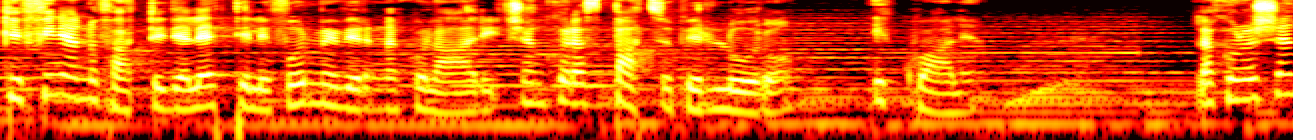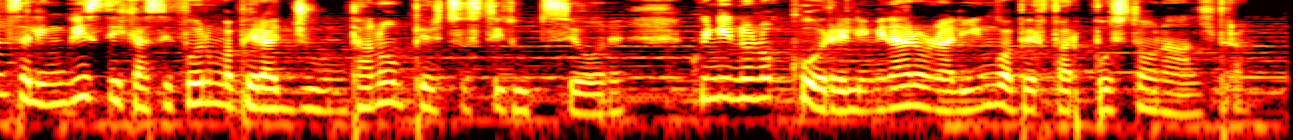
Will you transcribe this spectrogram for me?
Che fine hanno fatto i dialetti e le forme vernacolari? C'è ancora spazio per loro? E quale? La conoscenza linguistica si forma per aggiunta, non per sostituzione, quindi non occorre eliminare una lingua per far posto a un'altra.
